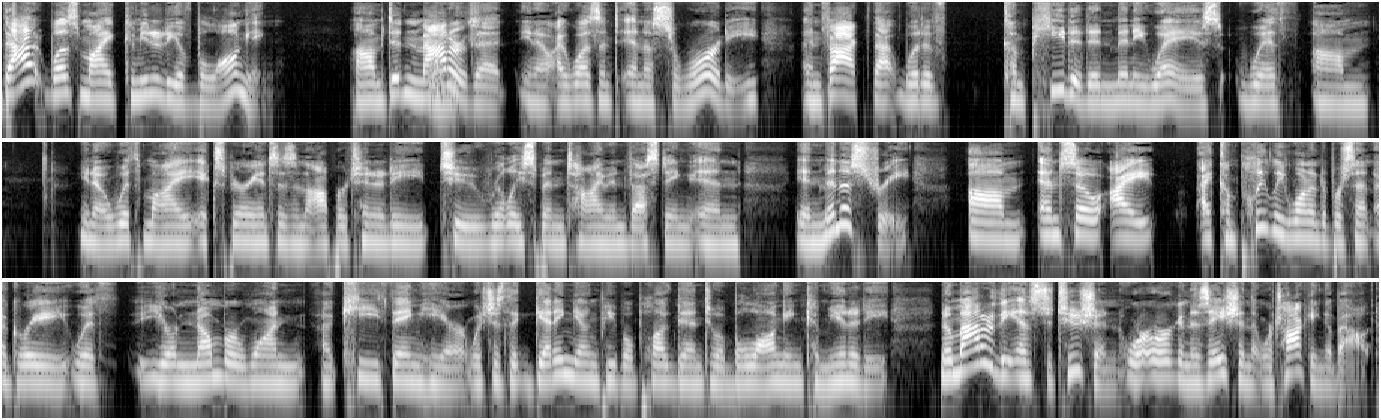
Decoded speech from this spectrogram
that was my community of belonging. Um, didn't matter Right. that you know I wasn't in a sorority. In fact, that would have competed in many ways with um, you know, with my experiences and opportunity to really spend time investing in in ministry. Um, and so I I completely 100% agree with your number one uh, key thing here, which is that getting young people plugged into a belonging community, no matter the institution or organization that we're talking about.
